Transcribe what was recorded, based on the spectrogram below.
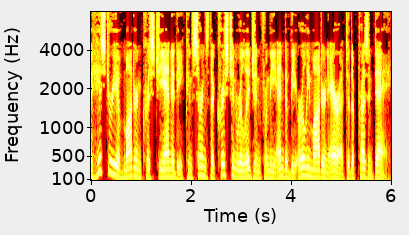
The history of modern Christianity concerns the Christian religion from the end of the early modern era to the present day.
